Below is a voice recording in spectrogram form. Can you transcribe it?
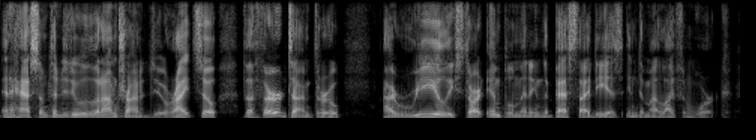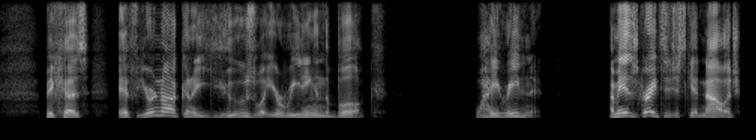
and it has something to do with what i'm trying to do right? So the third time through i really start implementing the best ideas into my life and work because if you're not going to use what you're reading in the book, why are you reading it? I mean, it's great to just get knowledge,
